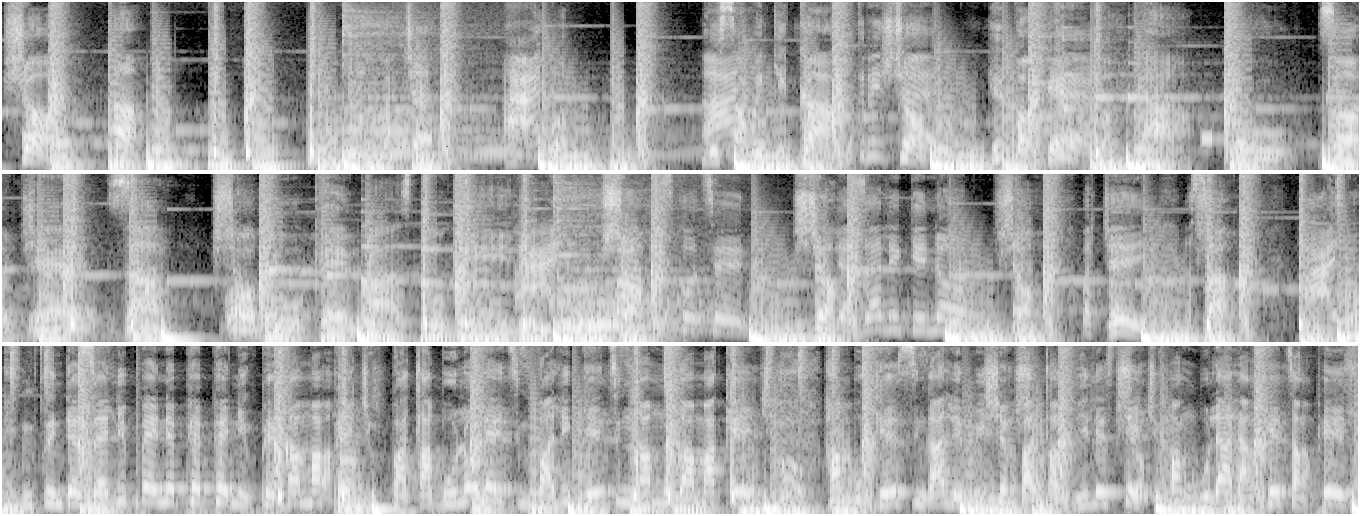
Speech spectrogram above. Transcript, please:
Sure, uh, Bachel, aibo, lisa wiki gaba, sure, Hip Hop Keba. Na uzocheza, shobuke ma. Sure. That's a. Sure. Hey. Ngicindezela ipeni ephepheni ngipheqa amapheji ngibhaxa bulolethi ngivala igethi nqamuka amakheji hamba ugesi ngale misho embaqambile stage mangibulala ngikhetha ngiphehli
